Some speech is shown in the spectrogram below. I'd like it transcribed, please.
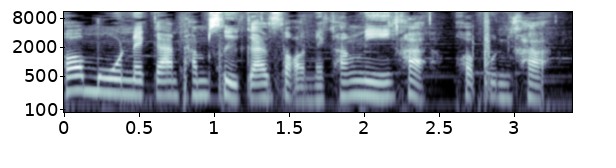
ข้อมูลในการทำสื่อการสอนในครั้งนี้ค่ะ ขอบคุณค่ะ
